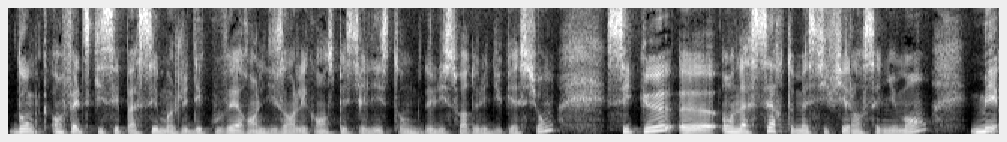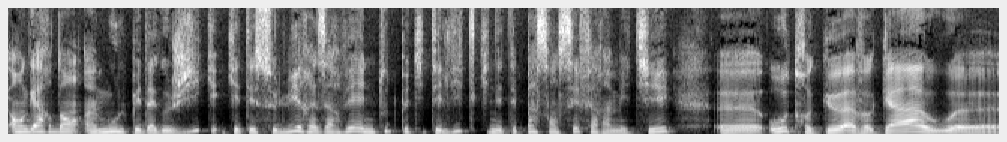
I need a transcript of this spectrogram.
Donc, en fait, ce qui s'est passé, moi je l'ai découvert en lisant les grands spécialistes donc, de l'histoire de l'éducation, c'est que euh, on a certes massifié l'enseignement, mais en gardant un moule pédagogique qui était celui réservé à une toute petite élite qui n'était pas censée faire un métier euh, autre que avocat ou, euh,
